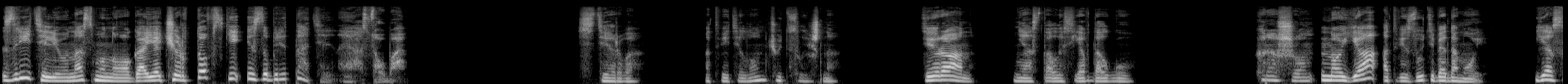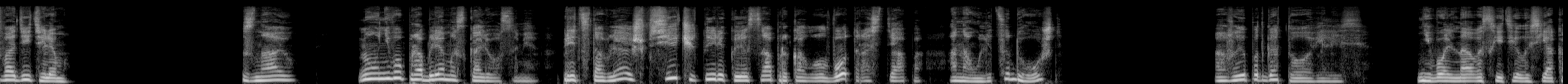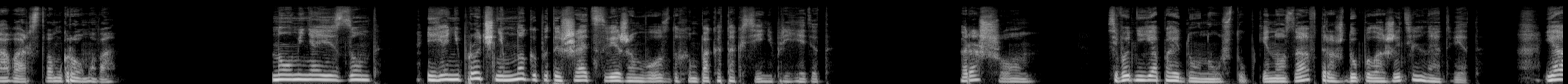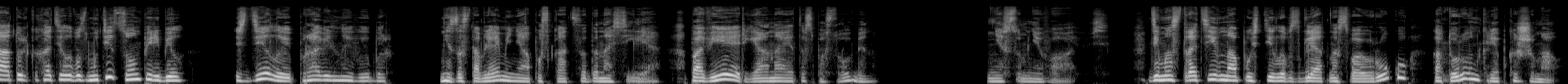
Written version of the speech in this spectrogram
Зрителей у нас много, а я чертовски изобретательная особа. «Стерва», — ответил он чуть слышно. «Тиран!» — не осталась я в долгу. «Хорошо, но я отвезу тебя домой. Я с водителем». «Знаю, но у него проблемы с колесами. Представляешь, все четыре колеса проколол, вот растяпа, а на улице дождь». «А вы подготовились». Невольно восхитилась я коварством Громова. «Но у меня есть зонт, и я не прочь немного подышать свежим воздухом, пока такси не приедет». «Хорошо. Сегодня я пойду на уступки, но завтра жду положительный ответ». Я только хотела возмутиться, он перебил. «Сделай правильный выбор. Не заставляй меня опускаться до насилия. Поверь, я на это способен». «Не сомневаюсь» демонстративно опустила взгляд на свою руку, которую он крепко сжимал.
